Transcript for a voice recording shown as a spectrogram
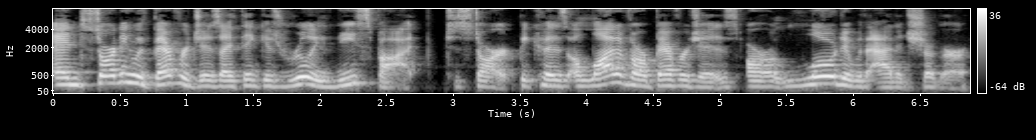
And starting with beverages, I think, is really the spot to start because a lot of our beverages are loaded with added sugar.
